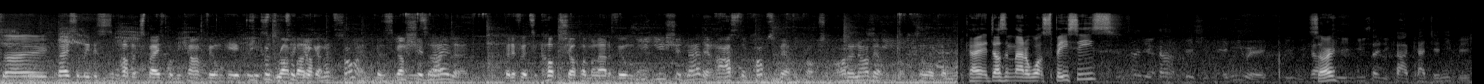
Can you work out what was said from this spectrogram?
So basically, this is a public space, but we can't film here Because it's it's run a by the government gov- site. because it's You government should know that. But if it's a cop shop, I'm allowed to film there. You, you should know that. Ask the cops about the cops. I don't know about the cops. Okay, it doesn't matter what species. You can't fish anywhere. You can't- Sorry? You, you said you can't catch any fish.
